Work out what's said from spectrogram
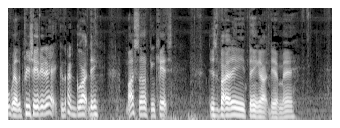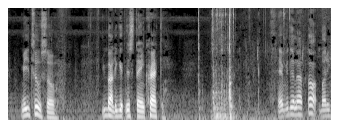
Oh, eh? I well appreciated that because I can go out there. My son can catch just about anything out there, man. Me too, so you about to get this thing cracking. Heavier than I thought, buddy.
